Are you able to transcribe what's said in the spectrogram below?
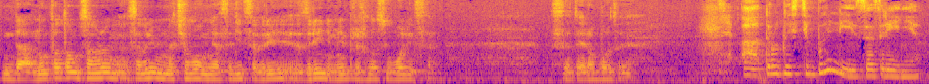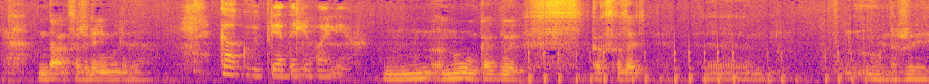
Да, ну потом со временем, со временем начало у меня садиться зрение, мне пришлось уволиться с этой работы. А трудности были из-за зрения? Да, к сожалению, были, да. Как вы преодолевали их? Ну, как бы, как сказать, ну, даже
